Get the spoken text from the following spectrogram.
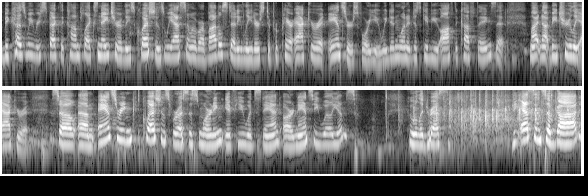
because we respect the complex nature of these questions, we asked some of our Bible study leaders to prepare accurate answers for you. We didn't want to just give you off the cuff things that might not be truly accurate. So, um, answering questions for us this morning, if you would stand, are Nancy Williams, who will address the essence of God.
